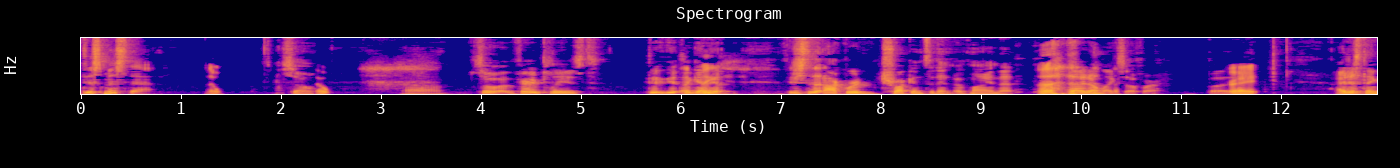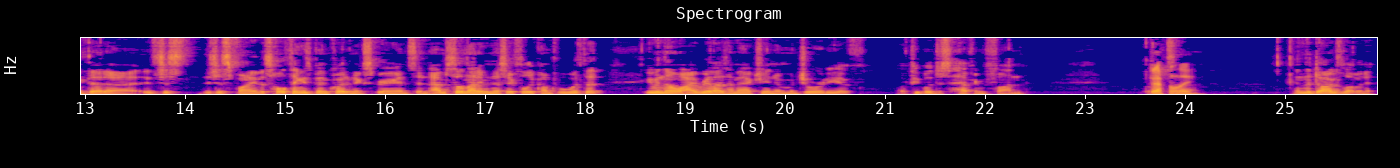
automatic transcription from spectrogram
dismiss that. Nope. So, Nope. Uh, so very pleased. The- the- again, big- it's just an awkward truck incident of mine that, that I don't like so far. But right. I just think that uh, it's just it's just funny. This whole thing has been quite an experience, and I'm still not even necessarily fully comfortable with it, even though I realize I'm actually in a majority of, of people just having fun. But, Definitely. uh, and the dog's loving it.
